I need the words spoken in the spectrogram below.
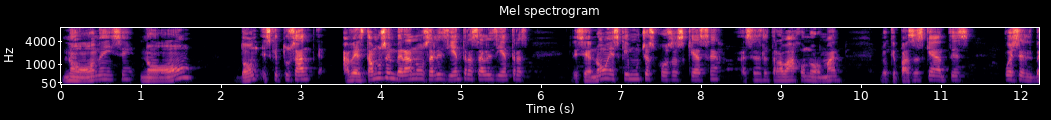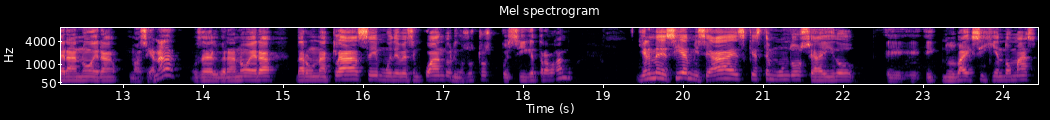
No, me dice, no, Don, es que tú, a ver, estamos en verano, sales y entras, sales y entras. Decía, no, es que hay muchas cosas que hacer, haces el trabajo normal. Lo que pasa es que antes, pues el verano era, no hacía nada. O sea, el verano era dar una clase muy de vez en cuando, y nosotros, pues sigue trabajando. Y él me decía, me dice, ah, es que este mundo se ha ido, eh, eh, nos va exigiendo más.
